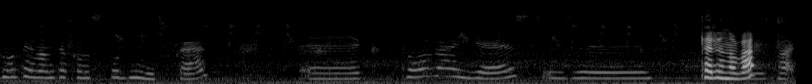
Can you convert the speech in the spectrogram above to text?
Tutaj mam taką spódniczkę, y, która jest z... Terenowa. Tak.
